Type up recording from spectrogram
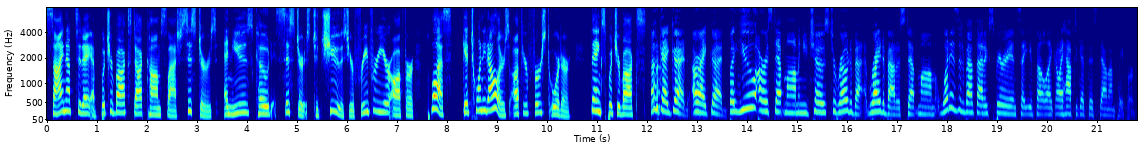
Sign up today at butcherbox.com slash sisters and use code sisters to choose your free for year offer plus get $20 off your first order. Thanks, ButcherBox. Okay, good. All right, good. But you are a stepmom and you chose to wrote about, write about a stepmom. What is it about that experience that you felt like, oh, I have to get this down on paper?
